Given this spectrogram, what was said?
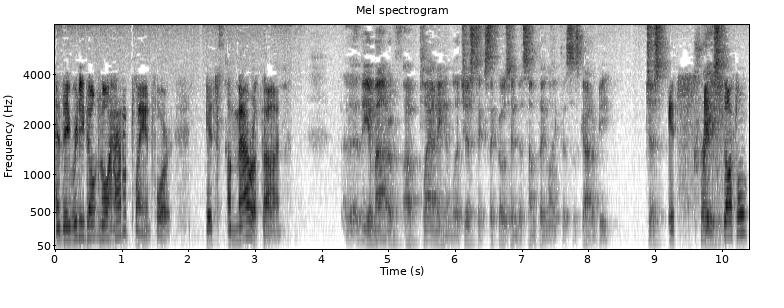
And they really don't know how to plan for it. It's a marathon. The, the amount of, of planning and logistics that goes into something like this has got to be just it's crazy. It's subtle.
